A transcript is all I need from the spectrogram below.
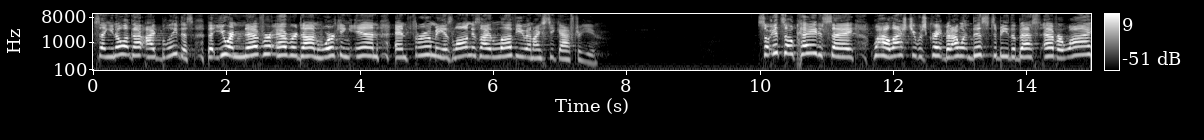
saying, You know what, God, I believe this, that you are never, ever done working in and through me as long as I love you and I seek after you. So it's okay to say, wow, last year was great, but I want this to be the best ever. Why?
